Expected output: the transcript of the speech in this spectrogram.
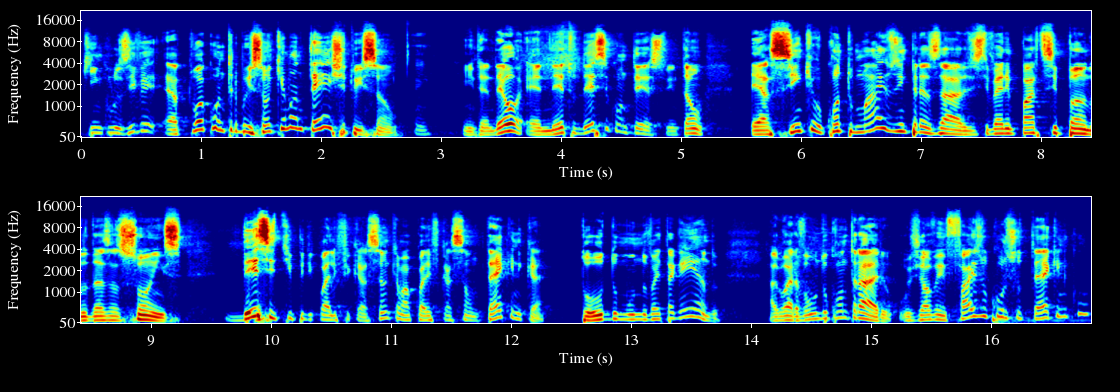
que, inclusive, é a tua contribuição que mantém a instituição. Entendeu? É dentro desse contexto. Então, é assim que, quanto mais os empresários estiverem participando das ações desse tipo de qualificação, que é uma qualificação técnica, todo mundo vai estar ganhando. Agora, vamos do contrário. O jovem faz o curso técnico,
